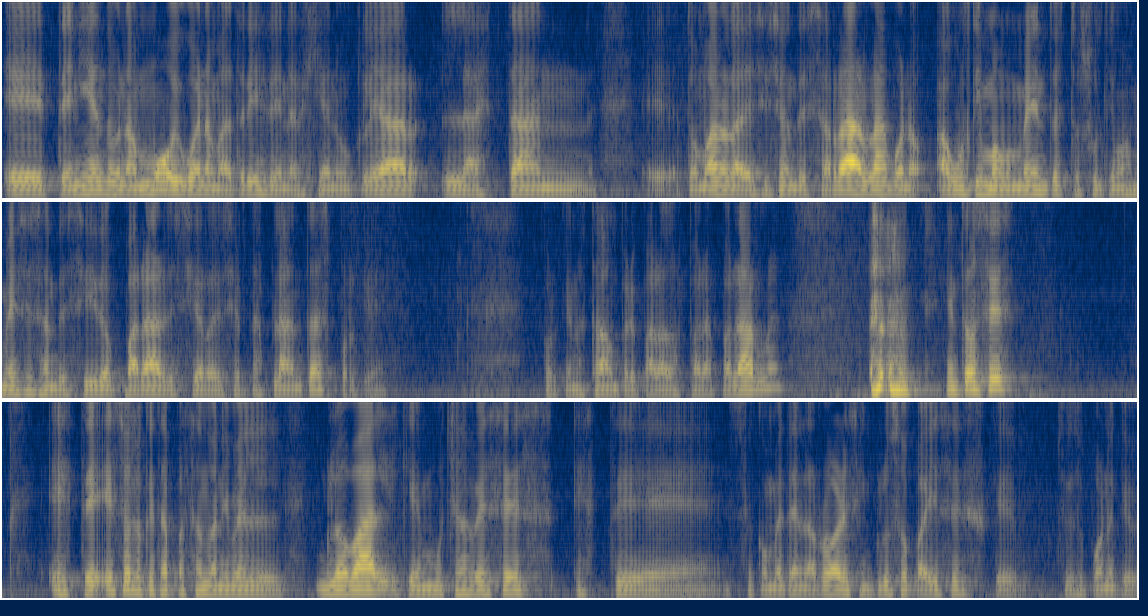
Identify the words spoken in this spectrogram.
Eh, teniendo una muy buena matriz de energía nuclear, la están, eh, tomaron la decisión de cerrarla. Bueno, a último momento, estos últimos meses, han decidido parar el cierre de ciertas plantas porque porque no estaban preparados para pararla. Entonces, Este, eso es lo que está pasando a nivel global y que muchas veces este, se cometen errores, incluso países que se supone que,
